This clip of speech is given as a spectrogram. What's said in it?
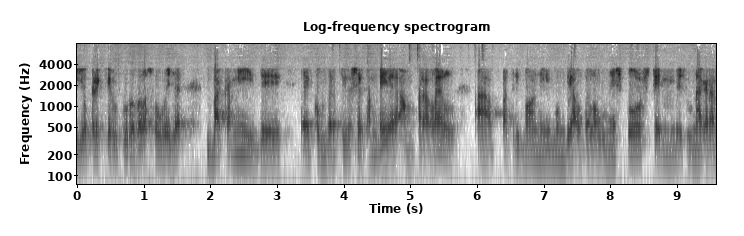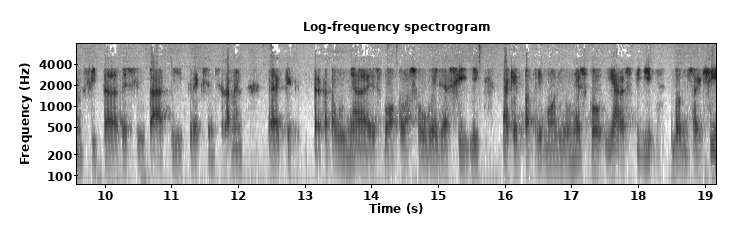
i jo crec que el Turó de la Seu Vella va camí de eh, convertir-se també en paral·lel a Patrimoni Mundial de la UNESCO. Estem, és una gran fita de ciutat i crec sincerament eh, que per Catalunya és bo que la Seu Vella sigui aquest patrimoni UNESCO i ara estigui doncs, així,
